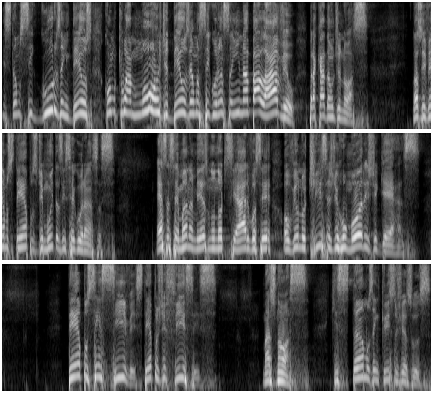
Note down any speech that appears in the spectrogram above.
estamos seguros em Deus, como que o amor de Deus é uma segurança inabalável para cada um de nós. Nós vivemos tempos de muitas inseguranças. Essa semana mesmo, no noticiário, você ouviu notícias de rumores de guerras. Tempos sensíveis, tempos difíceis. Mas nós, que estamos em Cristo Jesus,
